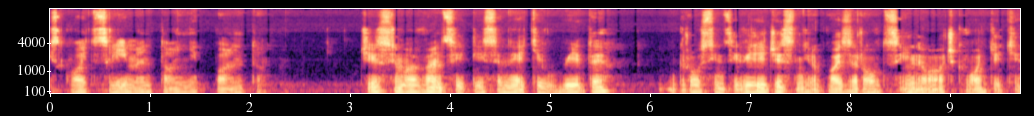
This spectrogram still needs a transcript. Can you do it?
Is quite slim and tiny plant. Chersium avens it is a native weed, grows in the villages nearby the roads in a large quantity.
